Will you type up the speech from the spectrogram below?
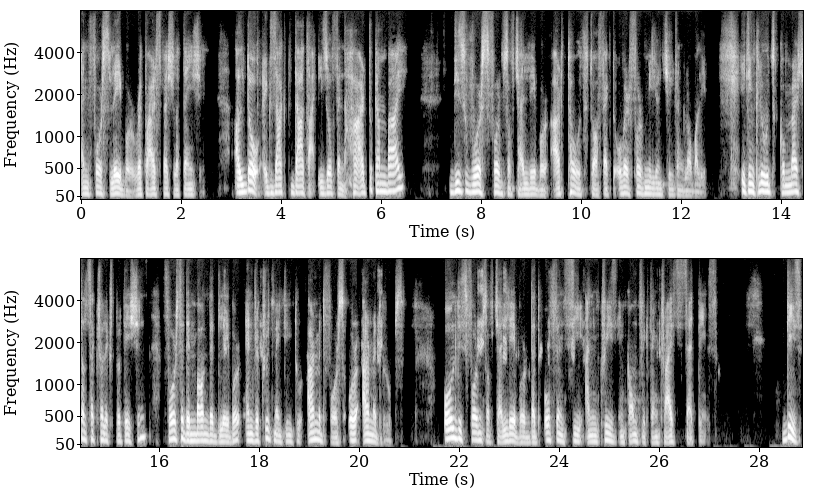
and forced labor require special attention. Although exact data is often hard to come by, these worst forms of child labor are thought to affect over 4 million children globally. It includes commercial sexual exploitation, forced and bonded labor, and recruitment into armed force or armed groups. All these forms of child labor that often see an increase in conflict and crisis settings. This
